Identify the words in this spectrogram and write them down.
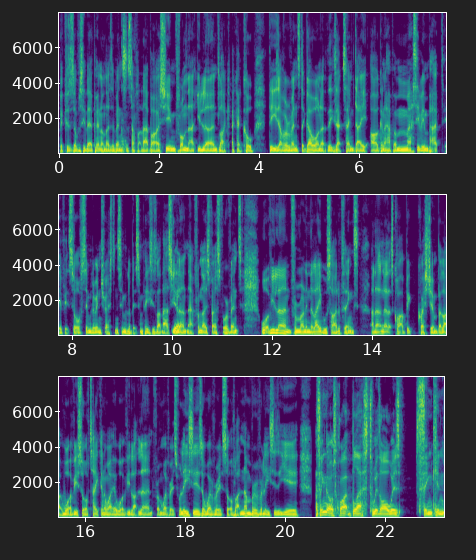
because obviously they're putting on those events and stuff like that. But I assume from that you learned like, okay, cool, these other events that go on at the exact same day are going to have a massive impact if it's sort of similar interest and similar bits and pieces like that. So you Yeah. learned that from those first four events. What have you learned from running the label side of things? And I know that's quite a big question, but like, what have you sort of taken away, or what have you like learned from whether it's releases or whether it's sort of like number of releases a year? I think I was quite blessed with always thinking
